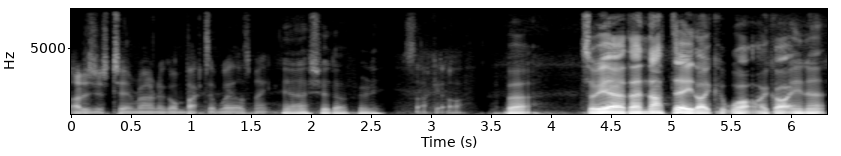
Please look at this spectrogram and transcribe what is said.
I'd have just turned around and gone back to Wales, mate. yeah, I should have really. Sack it off. But so yeah, then that day, like what I got in at,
